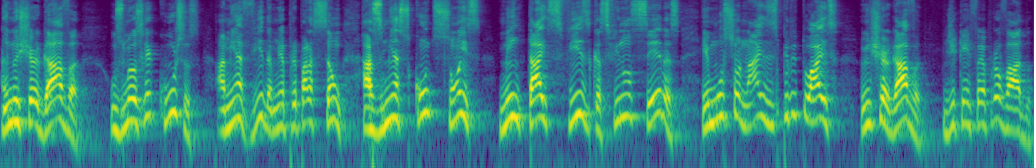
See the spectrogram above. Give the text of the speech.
Eu não enxergava os meus recursos, a minha vida, a minha preparação, as minhas condições mentais, físicas, financeiras, emocionais, espirituais. Eu enxergava de quem foi aprovado.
